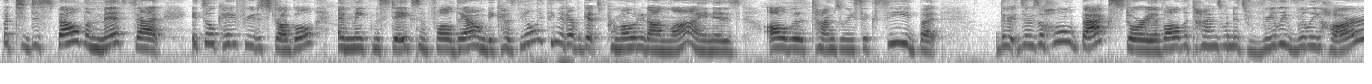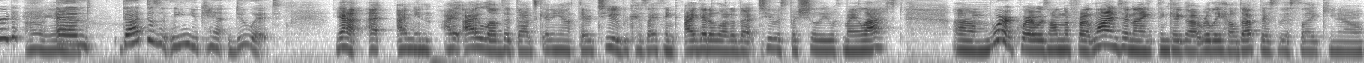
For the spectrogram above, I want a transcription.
but to dispel the myth that it's okay for you to struggle and make mistakes and fall down because the only thing that ever gets promoted online is all the times we succeed, but there, there's a whole backstory of all the times when it's really really hard Oh, yeah. and that doesn't mean you can't do it. Yeah, I, I mean, I, I love that that's getting out there too because I think I get a lot of that too, especially with my last um, work where I was on the front lines and I think I got really held up as this, like, you know,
